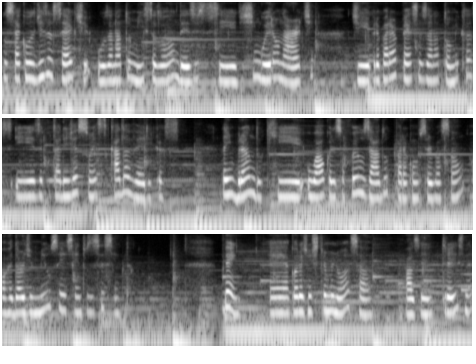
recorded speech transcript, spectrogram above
No século XVII, os anatomistas holandeses se distinguiram na arte de preparar peças anatômicas e executar injeções cadavéricas. Lembrando que o álcool só foi usado para conservação ao redor de 1660. Bem, é, agora a gente terminou essa fase 3, né?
